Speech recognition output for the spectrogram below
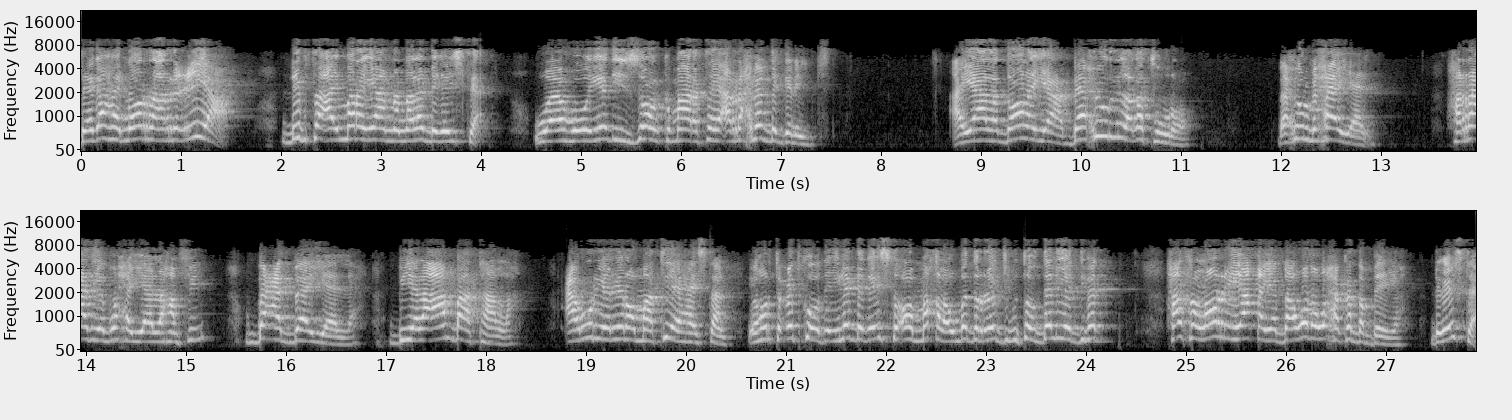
Dhagaha noo raariciya dhibta ay marayaanna nala dhegaysta. Waa hooyadii zoonka maaragtay arraxmo deganayd. Ayaa la doonayaa baaxuur in laga tuuro. Baaxuur maxaa yaalla haraadiyab waxa yaalla hanfi bacad baa yaalla biyo la'aan baa taalla. Caruur yaryaroo maati ay haystaan? Ee horta codkooda ila dhagaysta oo maqla ummadda reer jabuutow daliyo dibad halka loo riyaaqaya daawada waxa ka dambeeya. Dhagaysta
